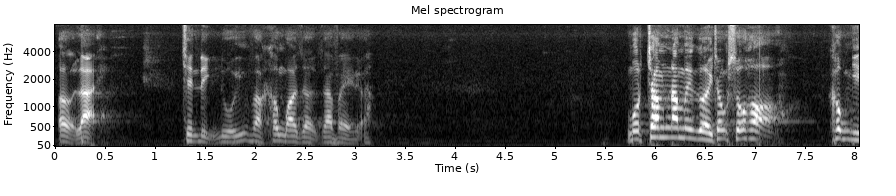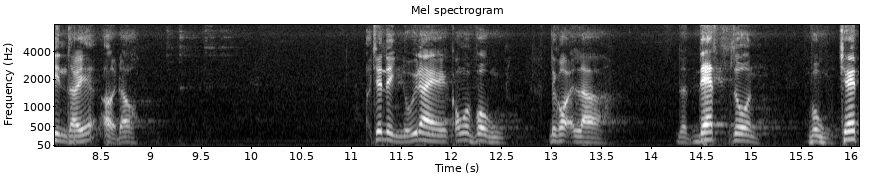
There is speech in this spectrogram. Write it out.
ở lại trên đỉnh núi và không bao giờ ra về nữa. 150 người trong số họ không nhìn thấy ở đâu. Ở trên đỉnh núi này có một vùng được gọi là the death zone, vùng chết.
